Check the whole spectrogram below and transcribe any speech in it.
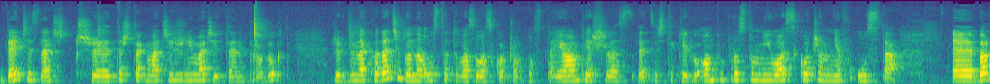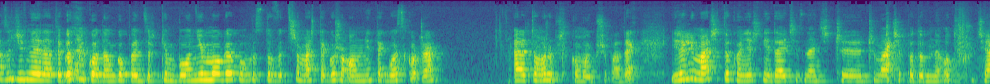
dajcie znać, czy też tak macie, jeżeli macie ten produkt, że gdy nakładacie go na usta, to Was łaskoczą usta. Ja mam pierwszy raz e, coś takiego, on po prostu mi łaskocze mnie w usta. E, bardzo dziwne, dlatego nakładam go pędzelkiem, bo nie mogę po prostu wytrzymać tego, że on mnie tak łaskocze. Ale to może być tylko mój przypadek. Jeżeli macie, to koniecznie dajcie znać, czy, czy macie podobne odczucia.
